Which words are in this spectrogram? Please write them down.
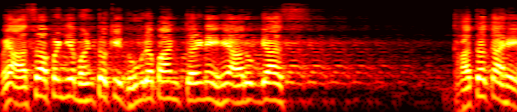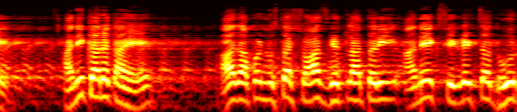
म्हणजे असं आपण जे म्हणतो की धूम्रपान करणे हे आरोग्यास घातक आहे हानिकारक आहे आज आपण नुसता श्वास घेतला तरी अनेक सिगरेटचा धूर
